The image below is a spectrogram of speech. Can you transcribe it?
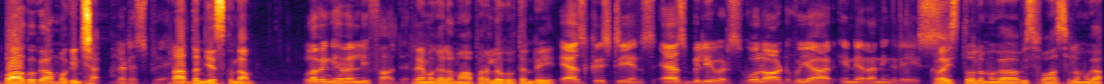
బాగుగా ముగించాలి. ప్రార్థన చేసుకుందాం. లవింగ్ హెవెన్లీ ఫాదర్ ప్రేమగల మా పరలోక తండ్రి as Christians as believers O Lord we are in a running race క్రైస్తవులముగా విశ్వాసులముగా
